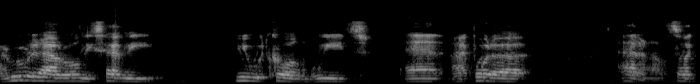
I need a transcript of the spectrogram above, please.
I rooted out all these heavy, you would call them weeds, and I put a, I don't know, it's like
